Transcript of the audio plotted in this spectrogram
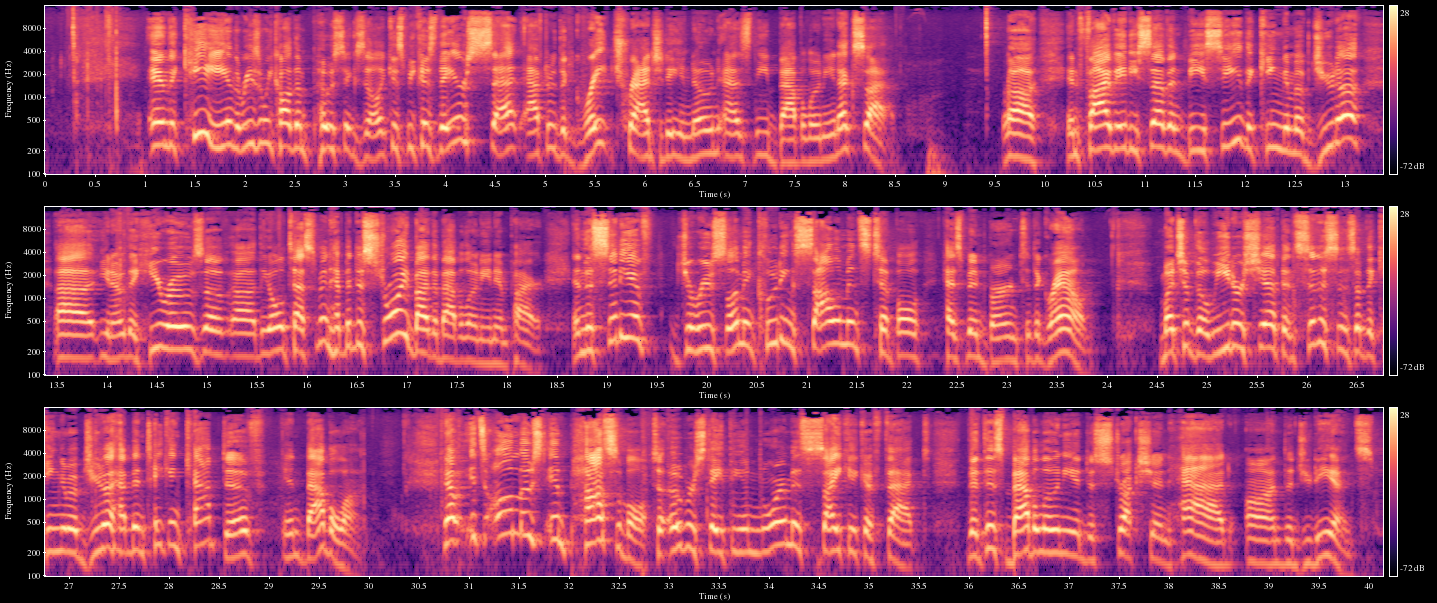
And the key, and the reason we call them post exilic, is because they are set after the great tragedy known as the Babylonian exile. Uh, in 587 BC, the kingdom of Judah, uh, you know, the heroes of uh, the Old Testament, have been destroyed by the Babylonian Empire. And the city of Jerusalem, including Solomon's temple, has been burned to the ground. Much of the leadership and citizens of the kingdom of Judah have been taken captive in Babylon. Now, it's almost impossible to overstate the enormous psychic effect that this Babylonian destruction had on the Judeans.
